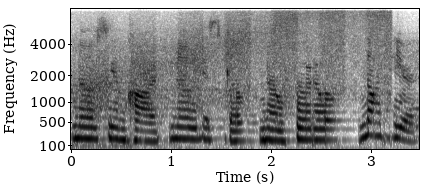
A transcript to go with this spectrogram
No SIM card, no disco, no photo, not here.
